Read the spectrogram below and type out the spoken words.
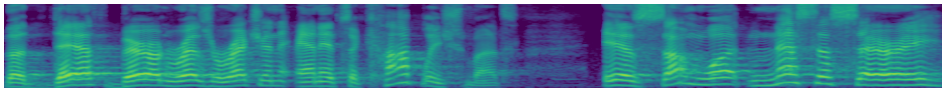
the death, burial, resurrection and its accomplishments is somewhat necessary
